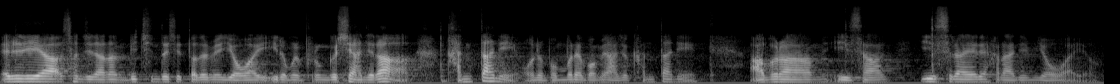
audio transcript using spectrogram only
엘리야 선지자는 미친 듯이 떠들며 여호와의 이름을 부른 것이 아니라 간단히 오늘 본문에 보면 아주 간단히 아브라함, 이삭, 이스라엘의 하나님 여호와여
